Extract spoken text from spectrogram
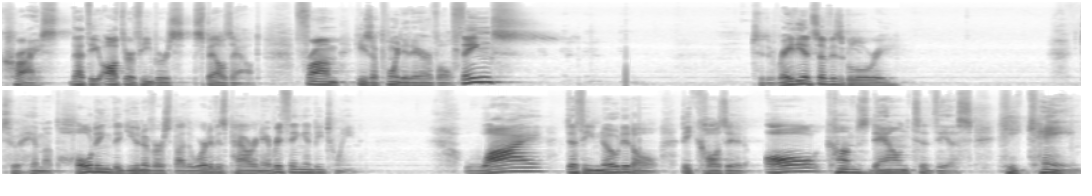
Christ that the author of Hebrews spells out, from he's appointed heir of all things, to the radiance of his glory, to him upholding the universe by the word of his power and everything in between. Why does he note it all? Because it all comes down to this He came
